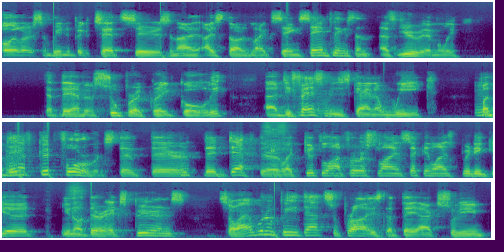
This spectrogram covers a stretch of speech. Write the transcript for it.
Oilers and Winnipeg Jets series, and I I started like saying same things and- as you, Emily, that they have a super great goalie, Uh, defenseman is kind of weak, but they mm-hmm. have good forwards. Their their their depth, they're like good line, first line, second line's pretty good. You know, their experience. So I wouldn't be that surprised that they actually,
